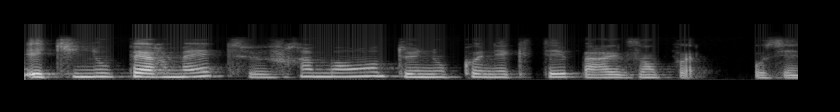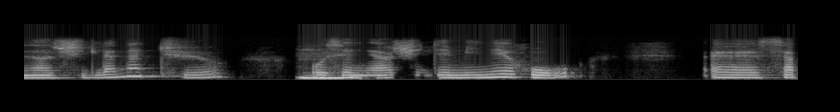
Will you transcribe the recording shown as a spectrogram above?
et qui nous permettent vraiment de nous connecter, par exemple, aux énergies de la nature, aux hmm, énergies des minéraux. Euh, ça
